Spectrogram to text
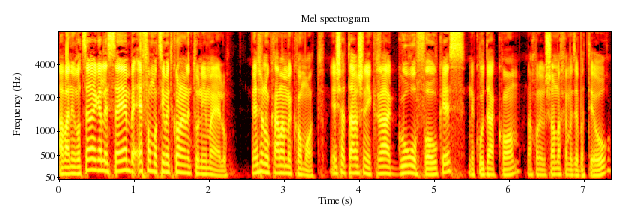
אבל אני רוצה רגע לסיים באיפה מוצאים את כל הנתונים האלו. יש לנו כמה מקומות. יש אתר שנקרא gurufocus.com, אנחנו נרשום לכם את זה בתיאור,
